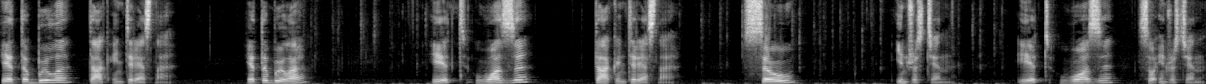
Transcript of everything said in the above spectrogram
Это было так интересно. Это было It was так интересно. So interesting. It was so interesting.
